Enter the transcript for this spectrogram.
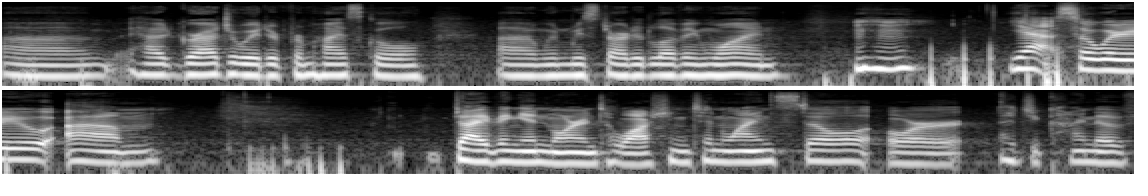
um, had graduated from high school uh, when we started loving wine. Mm-hmm. Yeah. So were you um, diving in more into Washington wine still, or had you kind of,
